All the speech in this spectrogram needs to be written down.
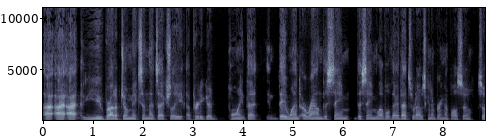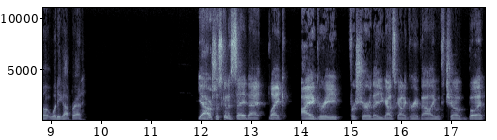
I, I, I, you brought up Joe Mixon. That's actually a pretty good point. That they went around the same the same level there. That's what I was going to bring up also. So, what do you got, Brad? Yeah, I was just gonna say that like I agree for sure that you guys got a great value with Chubb, but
